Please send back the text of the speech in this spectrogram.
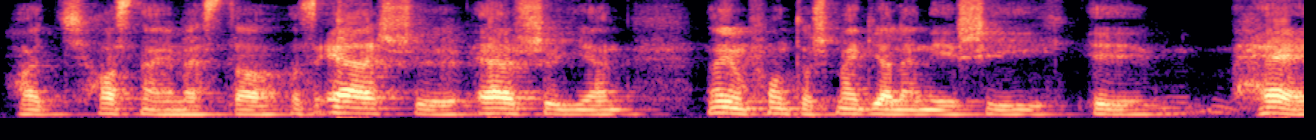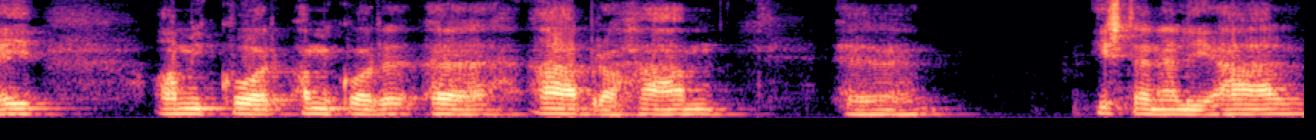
hogy használjam ezt a, az első, első ilyen nagyon fontos megjelenési hely, amikor, amikor Ábrahám Isten elé áll,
